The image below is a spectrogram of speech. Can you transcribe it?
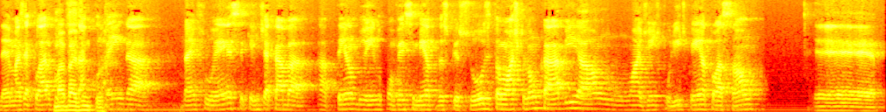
né? Mas é claro que Mas vai também da, da influência que a gente acaba tendo aí no convencimento das pessoas, então eu acho que não cabe a um, um agente político em atuação é,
